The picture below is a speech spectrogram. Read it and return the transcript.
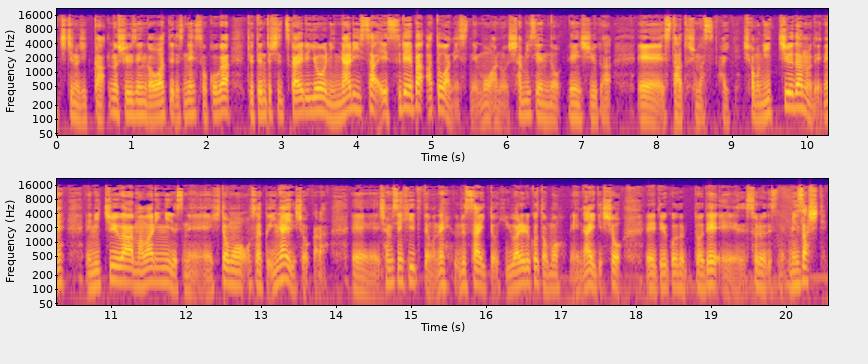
ー、父の実家の修繕が終わってですね、そこが拠点として使えるようになりさえすれば、あとはですね、もうあの、三味線の練習が、えー、スタートします。はい。しかも日中なのでね、日中は周りにですね、人もおそらくいないでしょうから、えー、三味線弾いててもね、うるさいと言われることも、え、ないでしょう。えー、ということで、え、それをですね、目指して、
